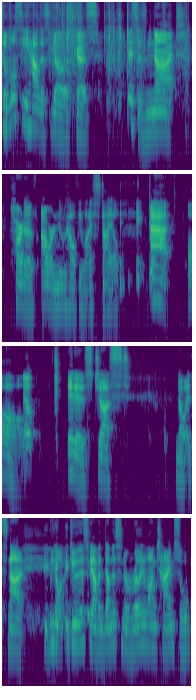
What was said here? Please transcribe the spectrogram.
So we'll see how this goes because this is not part of our new healthy lifestyle at all. Nope. It is just, no, it's not. We don't do this. We haven't done this in a really long time, so we'll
